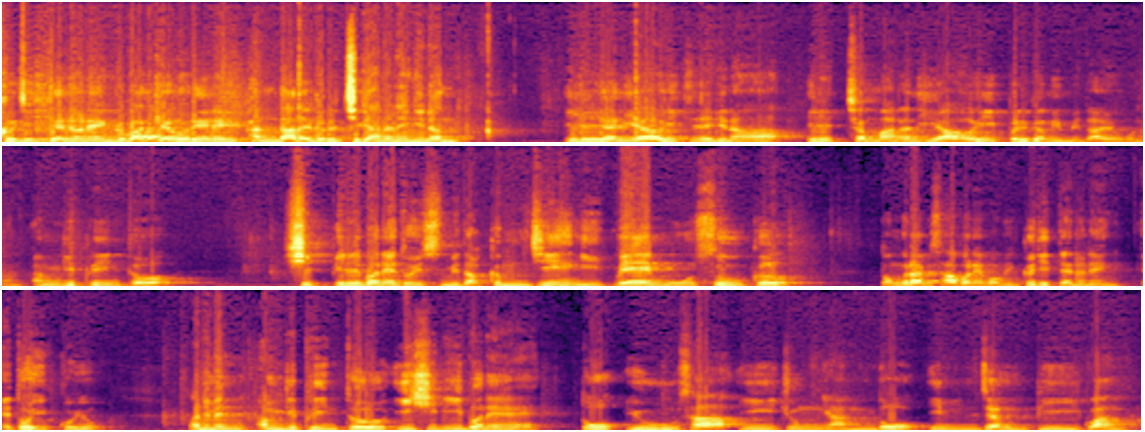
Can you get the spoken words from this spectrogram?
거짓된 은행, 그 밖에 어린의 판단을 그르치게 하는 행위는 1년 이하의 징역이나 1천만 원 이하의 벌금입니다. 요거는 암기 프린터 11번에도 있습니다. 금지 행위, 매무수 그 동그라미 4번에 보면 거짓된 은행에도 있고요. 아니면 암기 프린터 22번에 또 유사, 이중양도, 임정, 비광,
